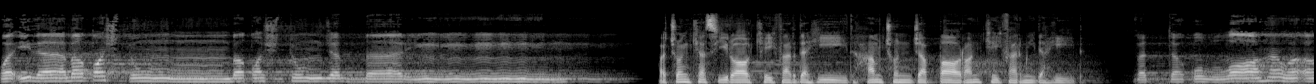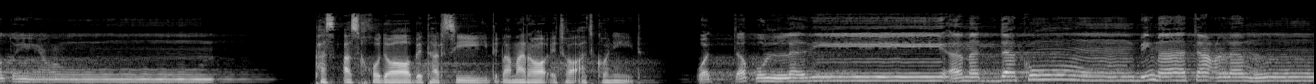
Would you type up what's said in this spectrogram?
و اذا بطشتم بطشتم جبارین و چون کسی را کیفر دهید همچون جباران کیفر می دهید فاتقوا الله و اطیعون پس از خدا بترسید و مرا اطاعت کنید. واتقوا الذي امدكم بما تعلمون.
